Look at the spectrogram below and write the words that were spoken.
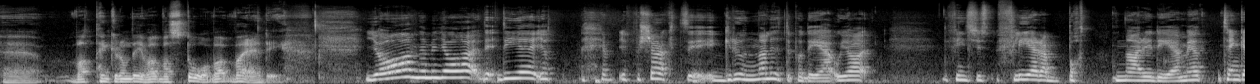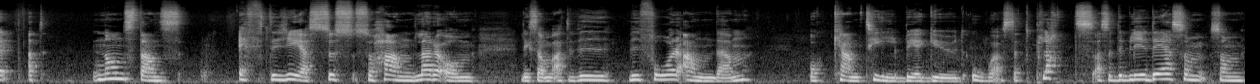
Eh, vad tänker du om det? Vad, vad, står, vad, vad är det? Ja, nej men jag, det, det, jag, jag, jag försökt grunna lite på det och jag, det finns ju flera bottnar i det, men jag tänker att, att någonstans efter Jesus så handlar det om liksom att vi, vi får anden och kan tillbe Gud oavsett plats. Alltså det blir ju det som, som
